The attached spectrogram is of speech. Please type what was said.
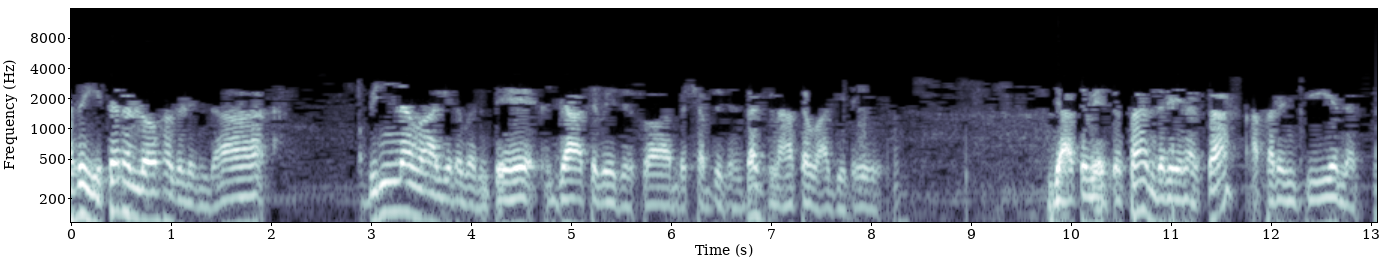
ಅದು ಇತರ ಲೋಹಗಳಿಂದ ಭಿನ್ನವಾಗಿರುವಂತೆ ಜಾತವೇದಸ್ವ ಎಂಬ ಶಬ್ದದಿಂದ ಜ್ಞಾತವಾಗಿದೆ. ಜಾತವೇದಸ ಅಂದರೆ ಏನರ್ಥ? ಅಪರಂಜಿ ಏನರ್ಥ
